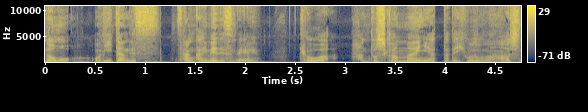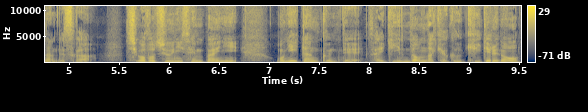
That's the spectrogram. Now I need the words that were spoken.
どうも、お兄たんです。3回目ですね。今日は半年間前にあった出来事の話なんですが、仕事中に先輩に、お兄たんくんって最近どんな曲聴いてるの？っ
